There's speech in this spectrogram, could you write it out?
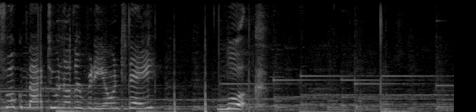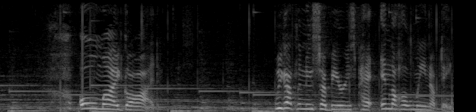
guys, welcome back to another video and today, look. Oh my god. We got the new Strawberries pet in the Halloween update.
